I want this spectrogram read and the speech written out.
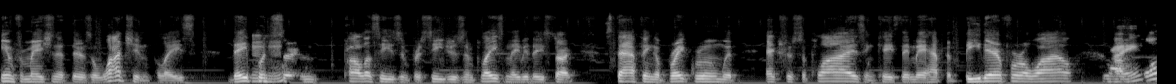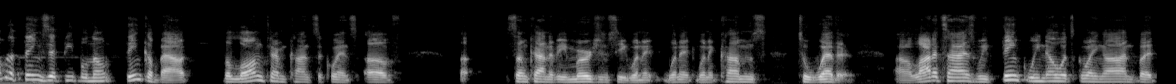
information that there's a watch in place, they put mm-hmm. certain policies and procedures in place. Maybe they start staffing a break room with extra supplies in case they may have to be there for a while. Um, right. Um, all the things that people don't think about the long-term consequence of uh, some kind of emergency when it when it when it comes to weather. Uh, a lot of times we think we know what's going on, but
